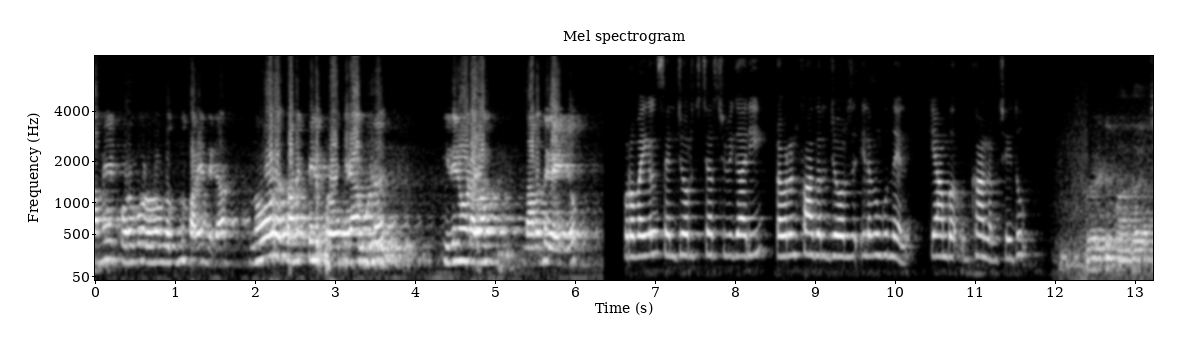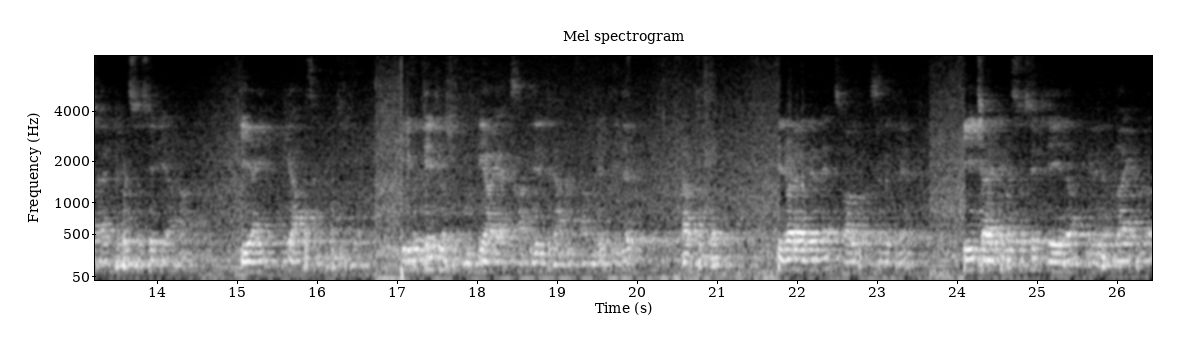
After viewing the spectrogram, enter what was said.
സമയം കുറവുള്ളതുകൊണ്ട് ഒന്നും പറയുന്നില്ല. നൂറ് കണക്കിന് പ്രോഗ്രാമുകൾ ഇതിനോടകം നടന്നു കഴിഞ്ഞു. പുറവയൽ സെന്റ് ജോർജ് ചർച്ച് വികാരി reverend father George Elavankunnel camp ഉദ്ഘാടനം ചെയ്തു. ഈ ചാരിറ്റബിൾ സൊസൈറ്റി ചെയ്ത വിവിധങ്ങളായിട്ടുള്ള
